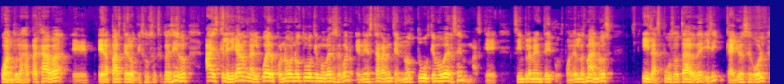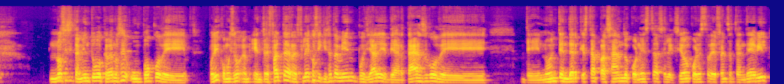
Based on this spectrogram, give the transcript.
cuando las atajaba eh, era parte de lo que sucedió. Entonces, ¿no? Ah, es que le llegaron al cuerpo, no, no tuvo que moverse. Bueno, en esta realmente no tuvo que moverse, más que simplemente pues, poner las manos y las puso tarde, y sí, cayó ese gol. No sé si también tuvo que ver, no sé, un poco de, pues sí, como hizo, entre falta de reflejos y quizá también, pues ya de, hartazgo, de, de no entender qué está pasando con esta selección, con esta defensa tan débil.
